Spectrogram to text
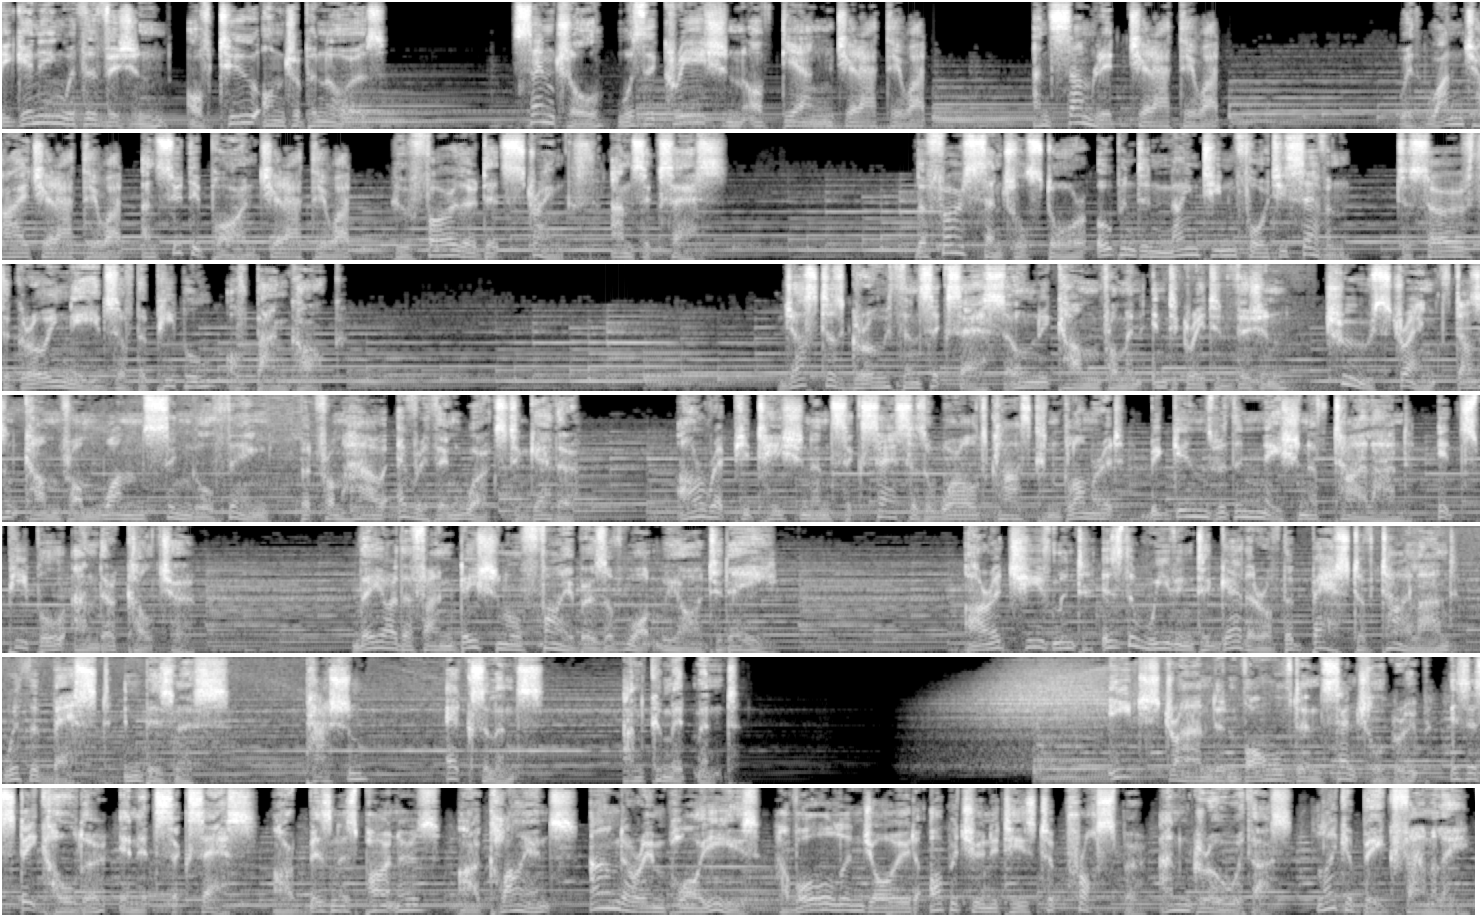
beginning with the vision of two entrepreneurs. Central was the creation of Tiang Chirathivat and Samrit Chirathivat, with Wanchai Chirathivat and Sutiporn Chirathivat who furthered its strength and success. The first Central store opened in 1947 to serve the growing needs of the people of Bangkok. Just as growth and success only come from an integrated vision, true strength doesn't come from one single thing, but from how everything works together. Our reputation and success as a world-class conglomerate begins with the nation of Thailand, its people and their culture. They are the foundational fibers of what we are today. Our achievement is the weaving together of the best of Thailand with the best in business passion, excellence, and commitment. Each strand involved in Central Group is a stakeholder in its success. Our business partners, our clients, and our employees have all enjoyed opportunities to prosper and grow with us like a big family.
